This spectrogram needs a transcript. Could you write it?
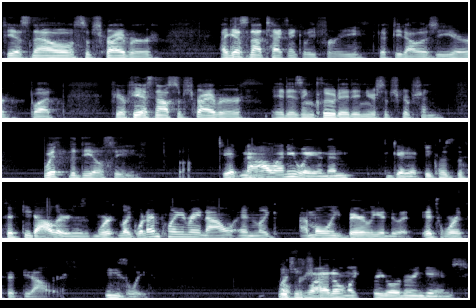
PS Now subscriber, I guess not technically free, fifty dollars a year, but if you're a PS Now subscriber, it is included in your subscription with the DLC. Get now anyway, and then get it because the fifty dollars is worth like what I'm playing right now, and like I'm only barely into it. It's worth fifty dollars easily, oh, which Oh, is for why I don't like pre-ordering games.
